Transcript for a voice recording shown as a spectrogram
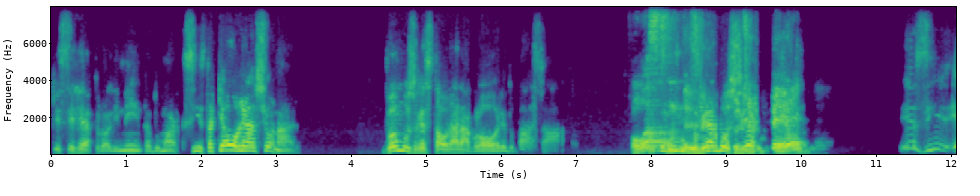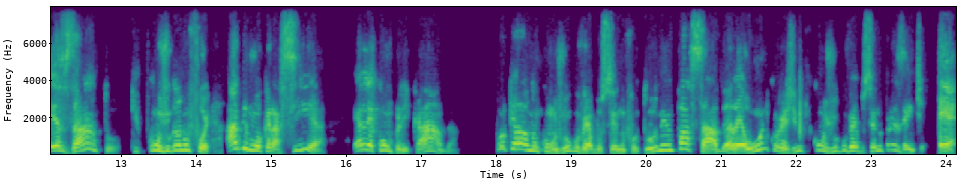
que se retroalimenta do marxista, que é o reacionário. Vamos restaurar a glória do passado. Ou a síntese. O verbo ser é, exato, que conjuga não foi. A democracia, ela é complicada porque ela não conjuga o verbo ser no futuro nem no passado. Ela é o único regime que conjuga o verbo ser no presente. É.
